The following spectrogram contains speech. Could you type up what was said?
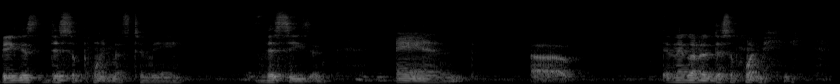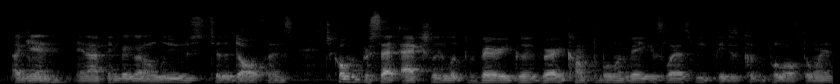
biggest disappointments to me this season, and uh, and they're going to disappoint me again. And I think they're going to lose to the Dolphins. Jacoby Brissett actually looked very good, very comfortable in Vegas last week. They just couldn't pull off the win.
